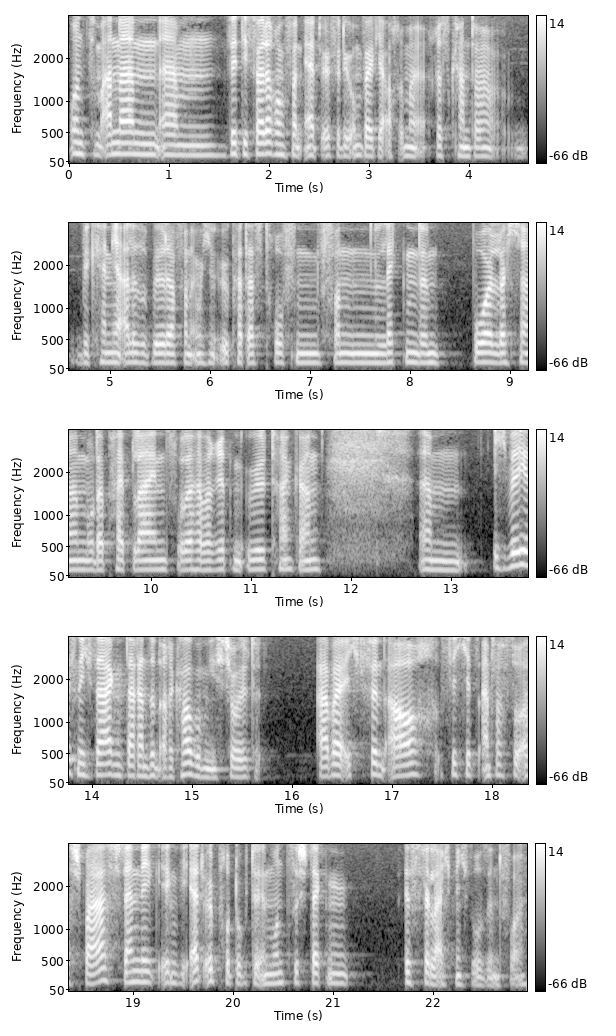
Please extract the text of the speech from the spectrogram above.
Und zum anderen ähm, wird die Förderung von Erdöl für die Umwelt ja auch immer riskanter. Wir kennen ja alle so Bilder von irgendwelchen Ölkatastrophen, von leckenden Bohrlöchern oder Pipelines oder havarierten Öltankern. Ähm, ich will jetzt nicht sagen, daran sind eure Kaugummis schuld. Aber ich finde auch, sich jetzt einfach so aus Spaß ständig irgendwie Erdölprodukte in den Mund zu stecken, ist vielleicht nicht so sinnvoll.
